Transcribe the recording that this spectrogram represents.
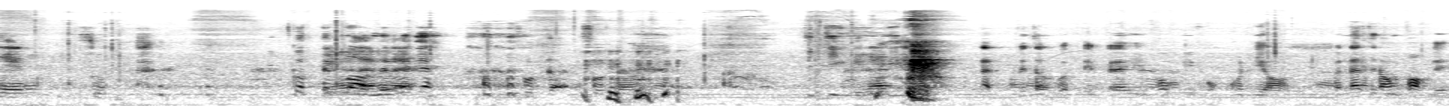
แรงสุดกดเต็มหลอดเลยไหมเนี่ยสุ ดอะสุดอะจริงๆนี่อัดไม่ต้องกดเต็มก็ได้เพราะมีผมคนเดียว มันน่าจะดูผมเลย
